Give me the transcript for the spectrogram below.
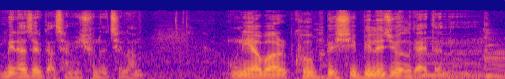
মিরাজের কাছে আমি শুনেছিলাম। উনি আবার খুব বেশি বিলিজুয়াল গাইতেন না।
